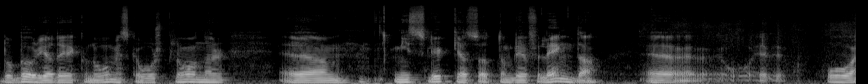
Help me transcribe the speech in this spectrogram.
då började ekonomiska årsplaner eh, misslyckas så att de blev förlängda. Eh, och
